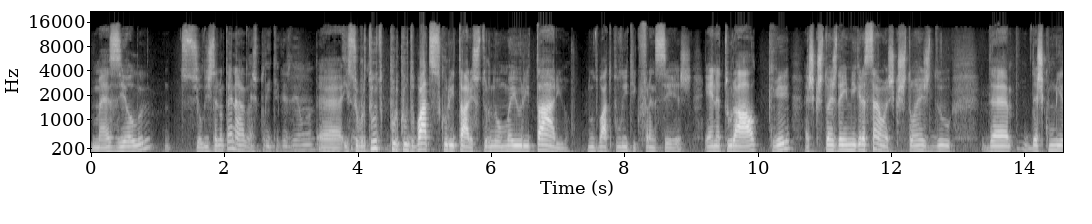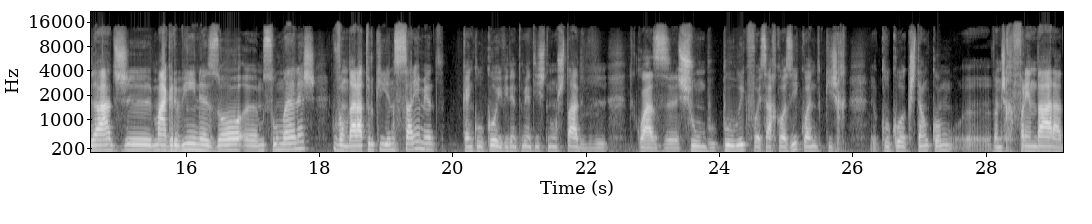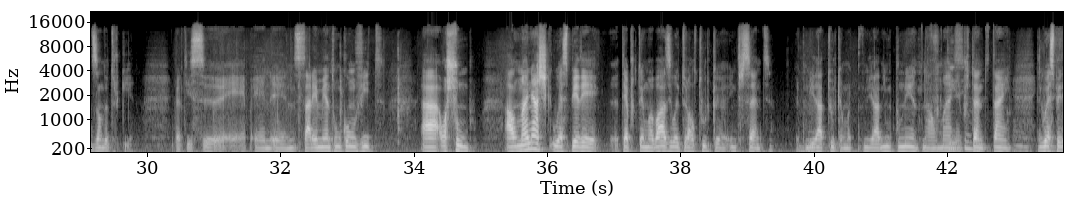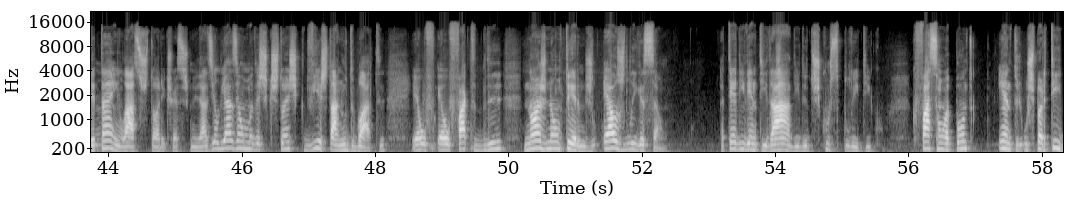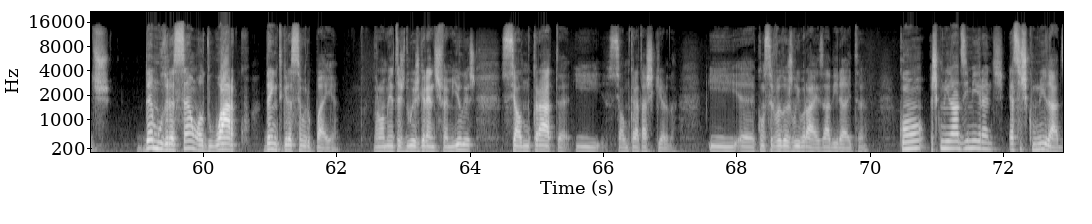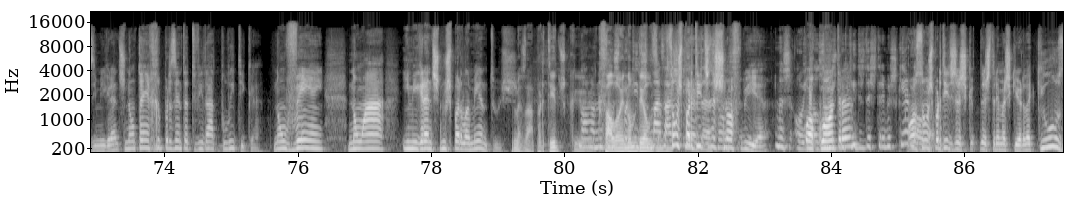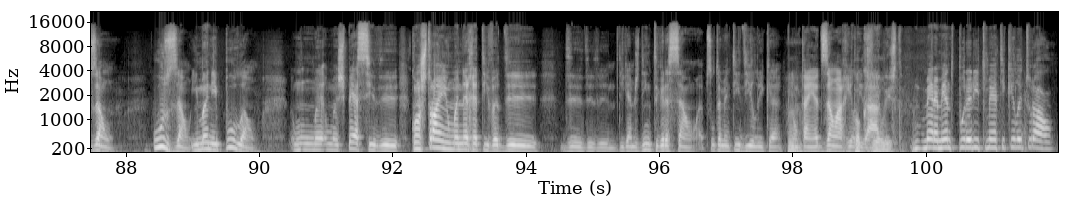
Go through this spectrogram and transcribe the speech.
mas ele, socialista, não tem nada. As políticas dele não têm uh, E sobretudo porque o debate securitário se tornou maioritário no debate político francês, é natural que as questões da imigração, as questões do, da, das comunidades uh, magrebinas ou uh, muçulmanas vão dar à Turquia necessariamente. Quem colocou, evidentemente, isto num estádio de quase chumbo público foi Sarkozy quando quis, colocou a questão como vamos referendar a adesão da Turquia. Portanto, isso é, é, é necessariamente um convite ao chumbo. A Alemanha, acho que o SPD, até porque tem uma base eleitoral turca interessante, a comunidade turca é uma comunidade imponente na Alemanha, e, portanto tem e o SPD tem laços históricos com essas comunidades. E aliás é uma das questões que devia estar no debate é o, é o facto de nós não termos elos de ligação, até de identidade e de discurso político, que façam a ponte entre os partidos da moderação ou do arco da integração europeia, normalmente as duas grandes famílias, social-democrata e social-democrata à esquerda, e uh, conservadores liberais à direita, com as comunidades imigrantes. Essas comunidades imigrantes não têm representatividade política. Não veem, não há imigrantes nos parlamentos. Mas há partidos que, que falam em nome deles. São esquerda, os partidos da xenofobia. Mas, ou, ou contra. São os partidos da extrema esquerda. Ou são os partidos da, da extrema esquerda que usam, usam e manipulam uma, uma espécie de. constroem uma narrativa de de, de, de, digamos, de integração absolutamente idílica, que hum. não tem adesão à realidade, meramente por aritmética eleitoral.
